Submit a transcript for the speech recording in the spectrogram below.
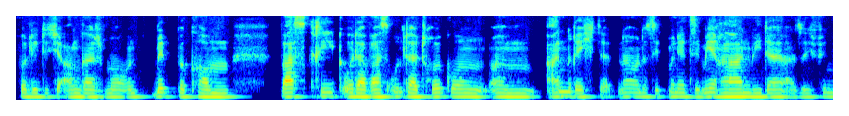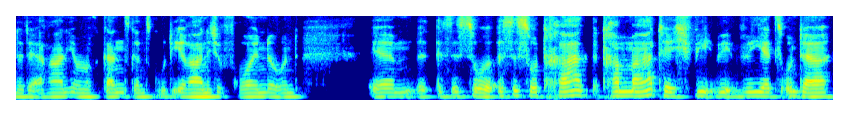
politische Engagement und mitbekommen, was Krieg oder was Unterdrückung ähm, anrichtet. Ne? Und das sieht man jetzt im Iran wieder. Also ich finde, der Iran hier noch ganz, ganz gute iranische Freunde und ähm, es ist so, es ist so dramatisch, wie, wie, wie jetzt unter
